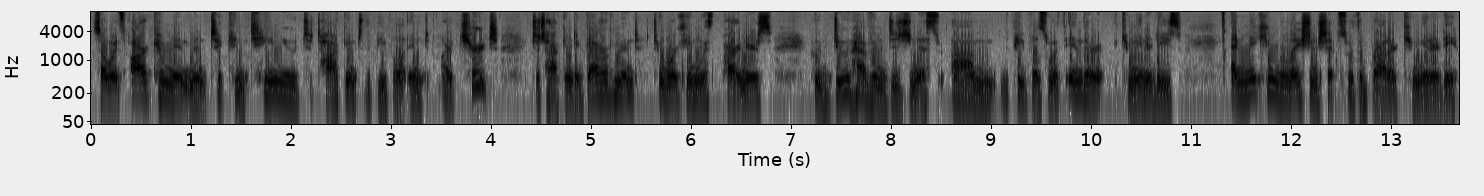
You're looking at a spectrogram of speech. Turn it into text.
So it's our commitment to continue to talking to the people in our church, to talking to government, to working with partners who do have Indigenous um, peoples within their communities, and making relationships with the broader community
